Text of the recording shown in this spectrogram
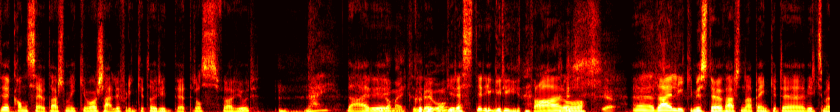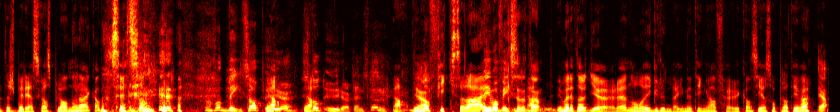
det kan se ut her som vi ikke var særlig flinke til å rydde etter oss fra i fjor. Nei. Det er gløggrester i gryta her, og Ja. uh, det er like mye støv her som det er på enkelte virksomheters beredskapsplaner her, kan det se ut som. Har fått bygd seg opp, Ja, ja. stått urørt en stund. Ja, Vi må fikse det her. Vi må fikse dette. Vi må rett og slett gjøre noen av de grunnleggende tinga før vi kan si oss operative. Ja.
